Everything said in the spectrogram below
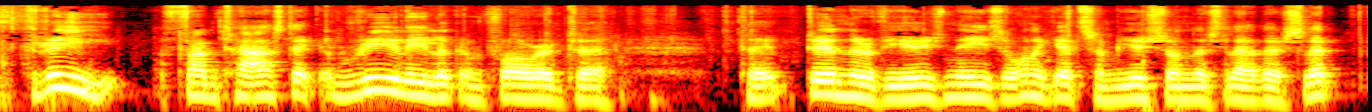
Three fantastic. Really looking forward to, to doing the reviews. Needs. I want to get some use on this leather slip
